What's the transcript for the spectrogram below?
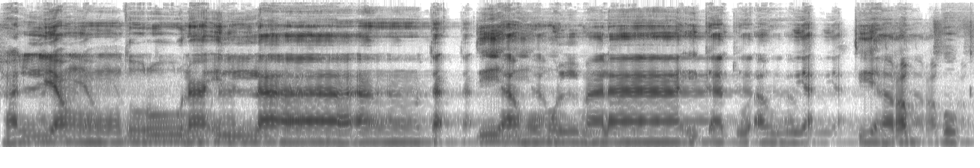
هل ينظرون إلا أن تأتيهم الملائكة أو يأتي ربك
